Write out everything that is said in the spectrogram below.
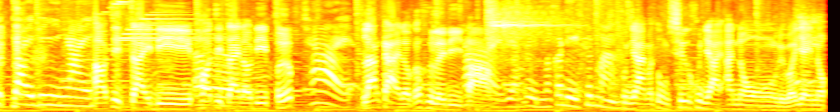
จิตใจดีไง เอาจิตใจดี พอจิตใจเราดีปุ๊บ ใช่ร่างกายเราก็คือเลยดีตาใช่ม อย่างอื่นมันก็ดีขึ้นมาคุณยายมาตุมชื่อคุณยายอนง หรือว่ายายน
